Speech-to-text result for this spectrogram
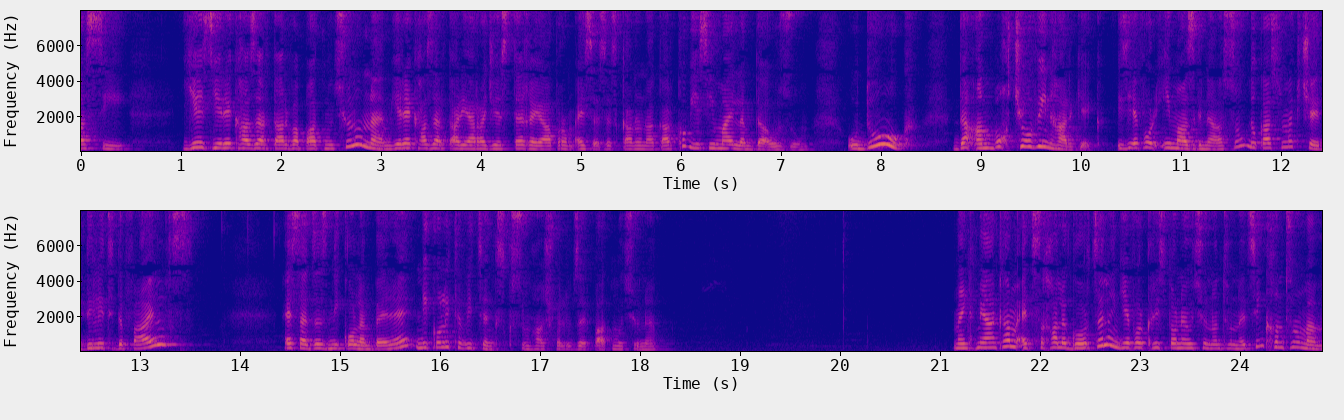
ասի, ես 3000 տարվա պատմություն ունեմ, 3000 տարի առաջ ես տեղ էի ապրում SSS կանոնակարգով, ես հիմա էլ եմ դա ուզում։ Ու դուք դա ամբողջովին հարգեք։ Իսկ երբ որ իմ ազգն է ասում, դուք ասում եք, չէ, delete the files։ Հեսա ձեզ Նիկոլ եմ բերել, Նիկոլի թվից ենք սկսում հաշվելու ձեր պատմությունը։ Մենք մի անգամ այդ սխալը գործել ենք, երբ որ քրիստոնեություն ընդունեցինք, խնդրում եմ,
